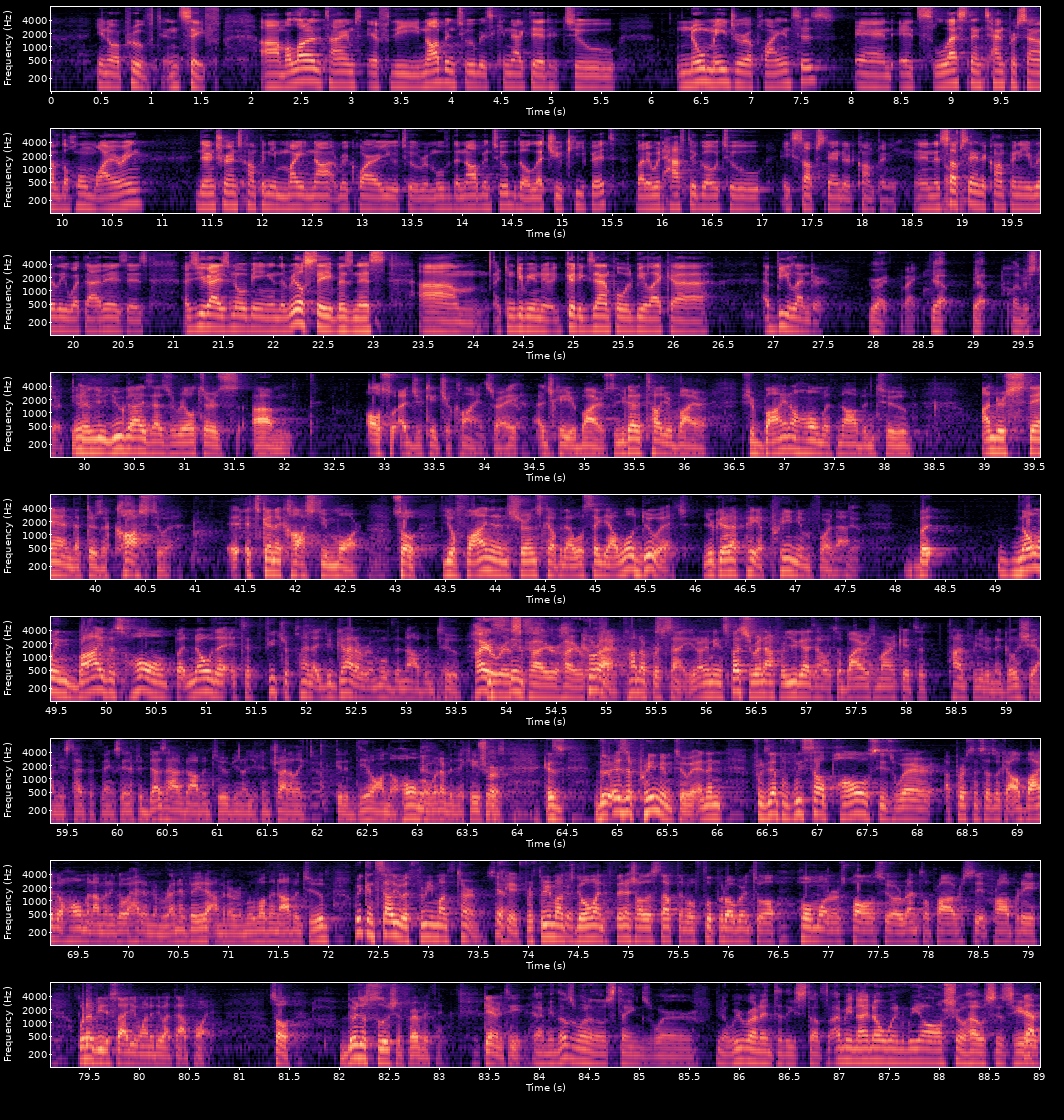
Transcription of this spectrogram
you know, approved and safe. Um, a lot of the times, if the knob and tube is connected to no major appliances and it's less than 10% of the home wiring, the insurance company might not require you to remove the knob and tube. They'll let you keep it, but it would have to go to a substandard company. And the okay. substandard company, really, what that is, is as you guys know, being in the real estate business, um, I can give you a good example. Would be like a, a B lender. Right. Right. Yep. Yeah, understood. You know, you, you guys as realtors um, also educate your clients, right? Yeah. Educate your buyers. So you got to tell your buyer if you're buying a home with knob and tube, understand that there's a cost to it. It- it's going to cost you more. So you'll find an insurance company that will say, "Yeah, we'll do it." You're going to pay a premium for that, Yeah. but knowing buy this home, but know that it's a future plan that you got to remove the knob and tube. Higher These risk, higher- higher Correct, hundred percent. You know what I mean? Especially right now for you guys, how it's a buyer's market. It's a time for you to negotiate on these type of things. And if it does have knob and tube, you know, you can try to like get a deal on the home or whatever the case Sure. is, because there is a premium to it. And then, for example, if we sell policies where a person says, "Okay, I'll buy the home and I'm going to go ahead and renovate it. I'm going to remove all the knob and tube," we can sell you a three month term. So, Yeah. okay, for three months, go and finish all this stuff, then we'll flip it over into a homeowner's policy or a rental property, property, whatever you decide you want to do at that point. So there's a solution for everything, guaranteed. I mean, those are one of those things where you know we run into these stuff. I mean, I know when we all show houses here, Yeah.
